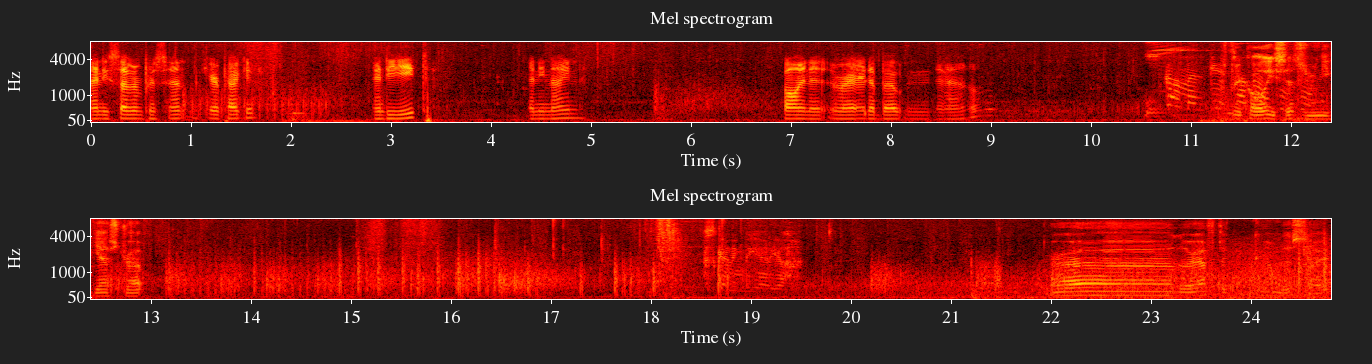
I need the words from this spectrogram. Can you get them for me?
97% care package. 98. 99. Calling it right about now. Come and get Pretty your. He says you need gas trap. Scanning the area. Uh, they have to come this side.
